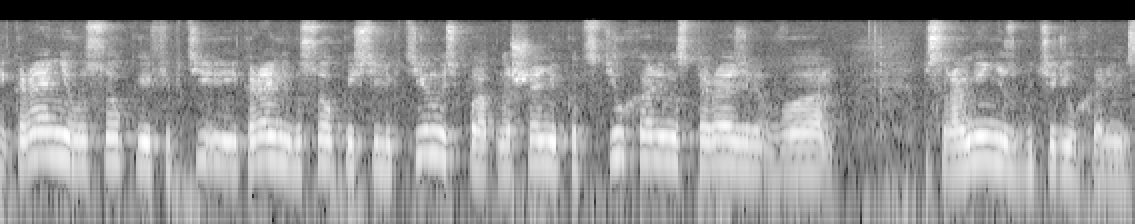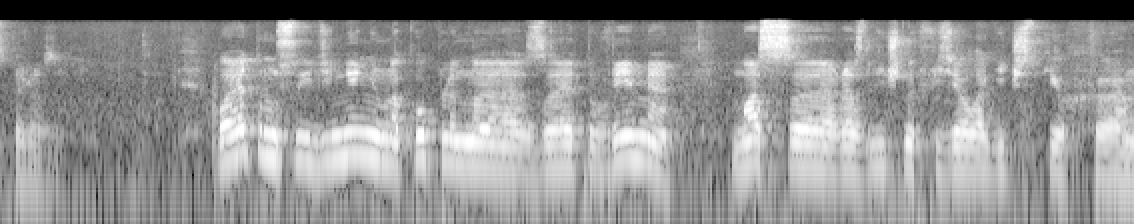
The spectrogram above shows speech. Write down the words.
и крайне высокая, эффектив... и крайне высокая селективность по отношению к ацетилхолинестеразе в... по сравнению с бутирилхолинестеразой. По этому соединению накоплена за это время масса различных физиологических, э,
